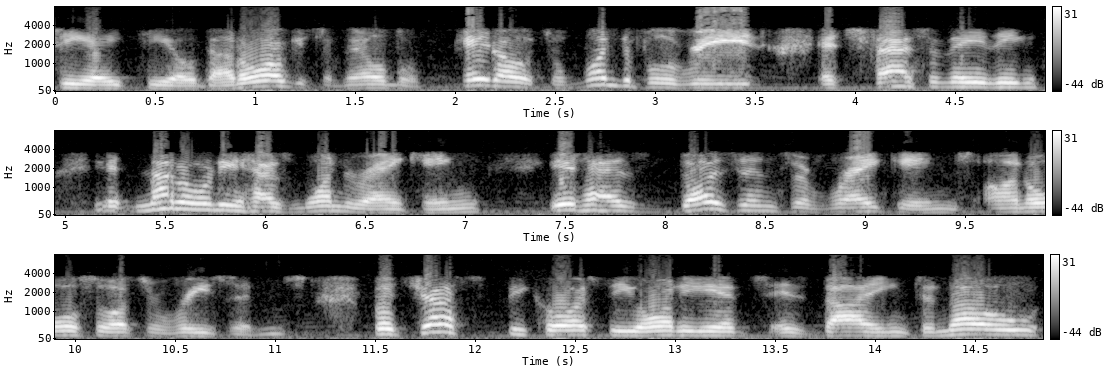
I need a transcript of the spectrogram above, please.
cato.org. It's available from Cato. It's a wonderful read. It's fascinating. It not only has one ranking, it has dozens of rankings on all sorts of reasons. But just because the audience is dying to know,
